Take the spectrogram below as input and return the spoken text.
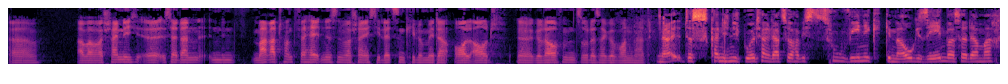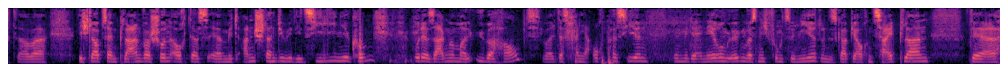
Äh, aber wahrscheinlich äh, ist er dann in den Marathon-Verhältnissen wahrscheinlich die letzten Kilometer all out äh, gelaufen, so dass er gewonnen hat? Na, das kann ich nicht beurteilen. Dazu habe ich es zu wenig genau gesehen, was er da macht. Aber ich glaube, sein Plan war schon auch, dass er mit Anstand über die Ziellinie kommt. Oder sagen wir mal überhaupt, weil das kann ja auch passieren, wenn mit der Ernährung irgendwas nicht funktioniert. Und es gab ja auch einen Zeitplan der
